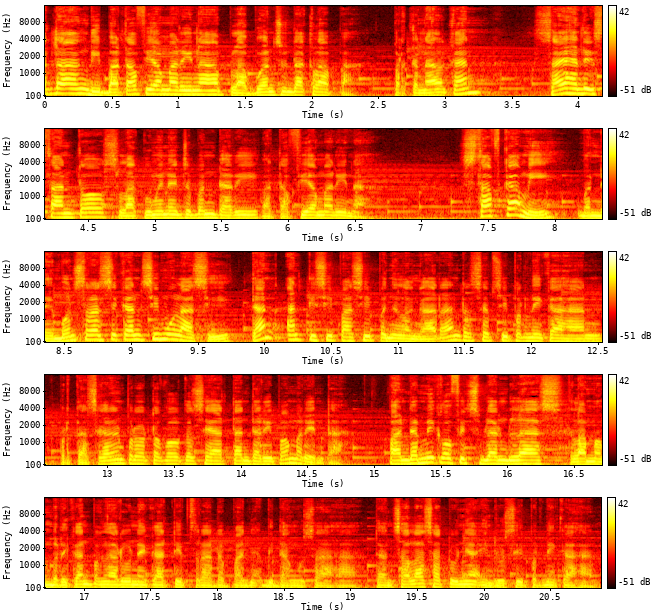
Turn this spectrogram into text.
datang di Batavia Marina, Pelabuhan Sunda Kelapa. Perkenalkan, saya Hendrik Stanto selaku manajemen dari Batavia Marina. Staf kami mendemonstrasikan simulasi dan antisipasi penyelenggaraan resepsi pernikahan berdasarkan protokol kesehatan dari pemerintah. Pandemi COVID-19 telah memberikan pengaruh negatif terhadap banyak bidang usaha dan salah satunya industri pernikahan.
